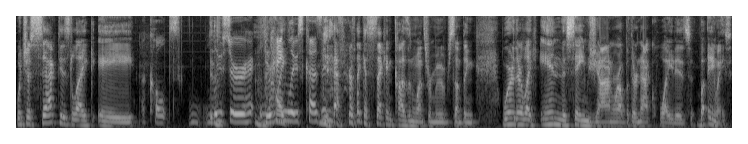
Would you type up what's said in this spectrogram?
Which a sect is like a A cult's looser, hang like- loose cousin. Yeah, they're like a second cousin once removed, something where they're like in the same genre, but they're not quite as. But anyways,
